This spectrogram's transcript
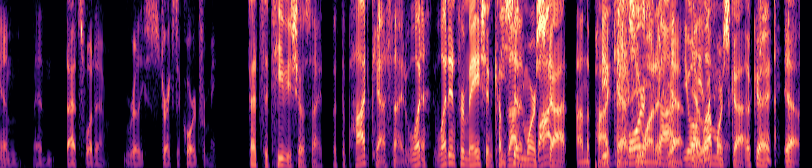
and and that's what uh, really strikes a chord for me. That's the TV show side, but the podcast side, what what information You comes out said of more the bod- Scott on the podcast. more you wanted, Scott? yeah, You yeah, want a more lot more Scott? Scott. Okay. Yeah,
